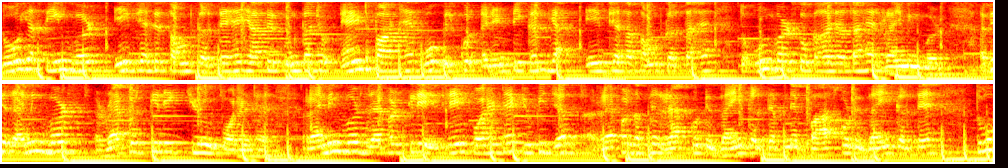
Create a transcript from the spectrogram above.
दो या तीन वर्ड्स एक जैसे साउंड करते हैं या फिर उनका जो एंड पार्ट है, वो बिल्कुल आइडेंटिकल या एक जैसा साउंड करता है तो उन वर्ड्स को कहा जाता है राइमिंग वर्ड्स अब ये राइमिंग वर्ड्स रैपर्स के लिए क्यों इंपॉर्टेंट है? राइमिंग वर्ड्स रैपर्स के लिए इसलिए इंपॉर्टेंट है क्योंकि जब रैपर्स अपने रैप को डिज़ाइन करते हैं, अपने बास को डिज़ाइन करते हैं तो वो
